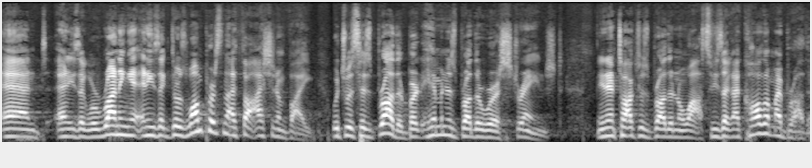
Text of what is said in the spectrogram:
and, and he's like, we're running it. And he's like, there's one person I thought I should invite, which was his brother, but him and his brother were estranged. He didn't talk to his brother in a while. So he's like, I called up my brother.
